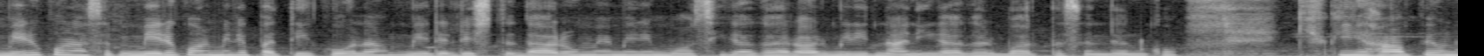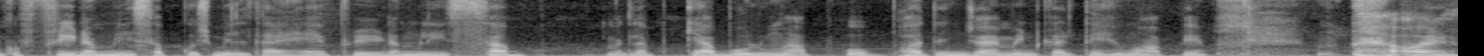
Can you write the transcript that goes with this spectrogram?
मेरे को ना सब मेरे को और मेरे पति को ना मेरे रिश्तेदारों में मेरी मौसी का घर और मेरी नानी का घर बहुत पसंद है उनको। क्योंकि यहाँ पे उनको फ्रीडमली सब कुछ मिलता है फ्रीडमली सब मतलब क्या बोलूँ मैं आपको बहुत इन्जॉयमेंट करते हैं वहाँ पे। और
